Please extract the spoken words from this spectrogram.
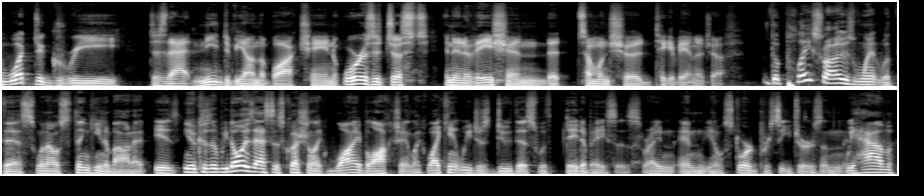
what degree does that need to be on the blockchain, or is it just an innovation that someone should take advantage of? The place where I always went with this when I was thinking about it is, you know, because we'd always ask this question, like, why blockchain? Like, why can't we just do this with databases, right? And, and you know, stored procedures. And we have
